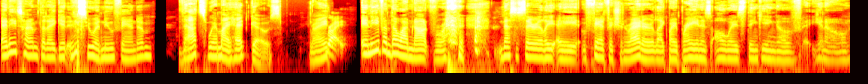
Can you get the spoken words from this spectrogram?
anytime that I get into a new fandom, that's where my head goes, right? right And even though I'm not necessarily a fan fiction writer, like my brain is always thinking of, you know,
